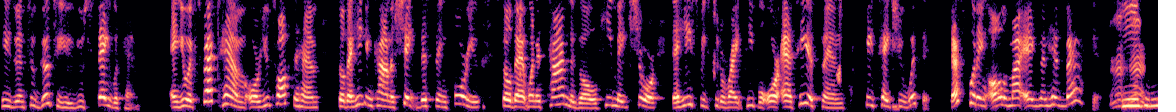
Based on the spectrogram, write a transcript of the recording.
He's been too good to you. You stay with him." And you expect him or you talk to him so that he can kind of shape this thing for you so that when it's time to go he makes sure that he speaks to the right people or as he ascends he takes you with it. That's putting all of my eggs in his basket. Mm-hmm.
